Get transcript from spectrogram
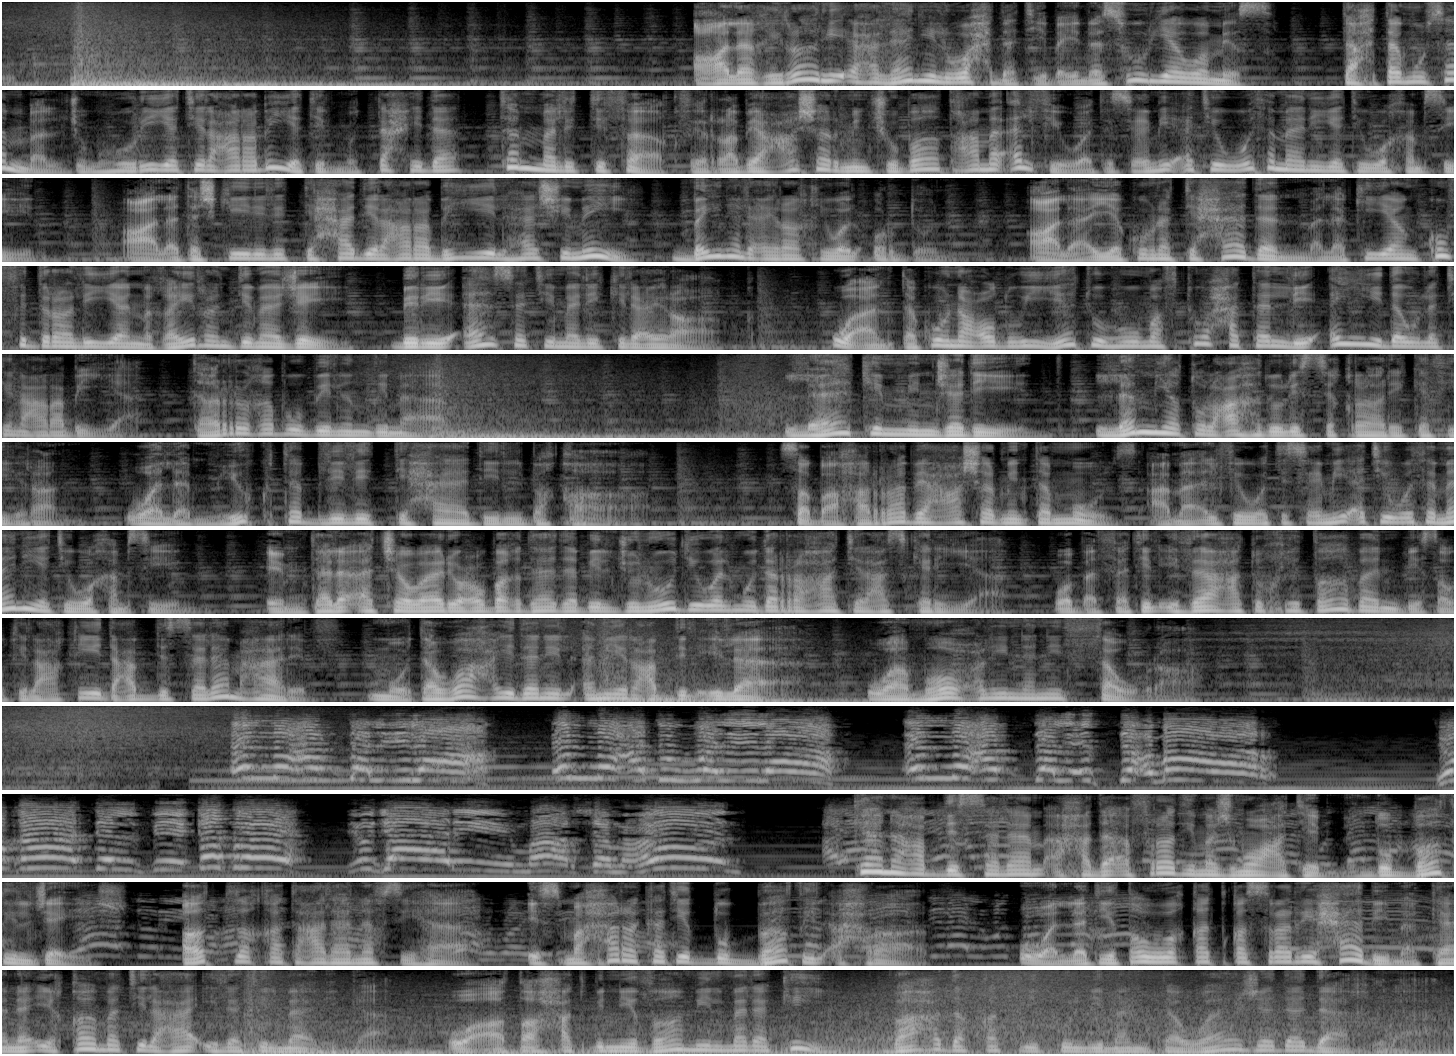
على غرار إعلان الوحدة بين سوريا ومصر تحت مسمى الجمهورية العربية المتحدة تم الاتفاق في الرابع عشر من شباط عام 1958 على تشكيل الاتحاد العربي الهاشمي بين العراق والأردن على أن يكون اتحاداً ملكياً كونفدرالياً غير اندماجي برئاسة ملك العراق وأن تكون عضويته مفتوحة لأي دولة عربية ترغب بالانضمام. لكن من جديد لم يطل عهد الاستقرار كثيراً ولم يكتب للاتحاد البقاء. صباح الرابع عشر من تموز عام 1958 امتلأت شوارع بغداد بالجنود والمدرعات العسكرية وبثت الإذاعة خطابا بصوت العقيد عبد السلام عارف متوعدا الأمير عبد الإله ومعلنا الثورة. إن عبد الإله إن عدو الإله إن عبد الاستعمار. يقاتل في قطره يجاري مار شمعون. كان عبد السلام أحد أفراد مجموعة من ضباط الجيش. أطلقت على نفسها اسم حركة الضباط الأحرار والتي طوقت قصر الرحاب مكان إقامة العائلة المالكة وأطاحت بالنظام الملكي بعد قتل كل من تواجد داخله.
